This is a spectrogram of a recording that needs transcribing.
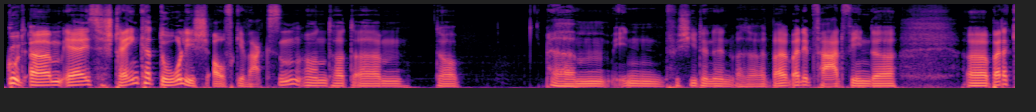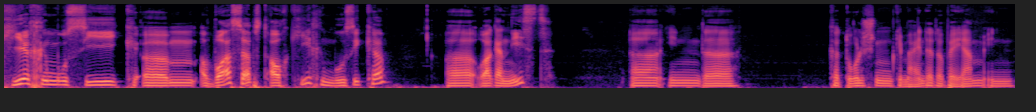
Gut, ähm, er ist streng katholisch aufgewachsen und hat ähm, da ähm, in verschiedenen, also bei, bei den Pfadfinder, äh, bei der Kirchenmusik, ähm, war selbst auch Kirchenmusiker, äh, Organist äh, in der katholischen Gemeinde da bei ihm in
